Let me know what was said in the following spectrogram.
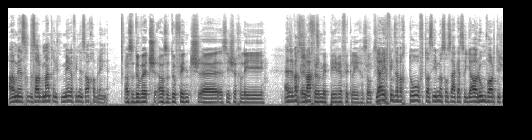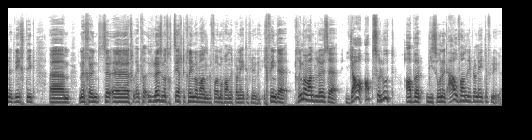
Aber mir das, das Argument kann ich bei mega viele Sachen bringen. Also du willst, also du findest, äh, es ist ein bisschen Es ist einfach schlecht. mit Birnen vergleichen sozusagen. Ja, ich finde es einfach doof, dass sie immer so sagen, so, ja, Raumfahrt ist nicht wichtig, ähm, wir können, äh, lösen wir doch zuerst den Klimawandel, bevor wir auf andere Planeten fliegen. Ich finde, Klimawandel lösen, ja, absolut, aber wieso nicht auch auf andere Planeten fliegen?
